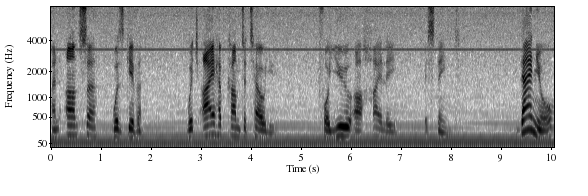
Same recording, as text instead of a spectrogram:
an answer was given, which I have come to tell you, for you are highly esteemed. Daniel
